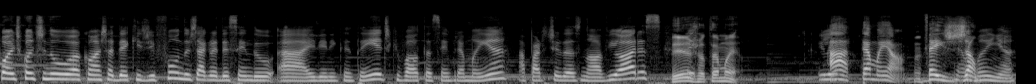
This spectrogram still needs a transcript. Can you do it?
Bom, a gente continua com a Xadê aqui de fundo, já agradecendo a Eliane Cantanhede, que volta sempre amanhã, a partir das 9 horas. Beijo, e... até amanhã. Até amanhã. Beijão. Até amanhã.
